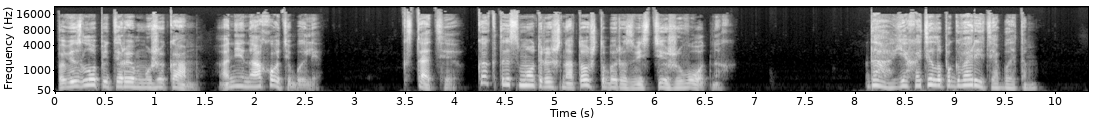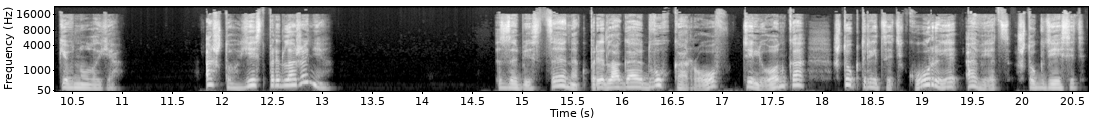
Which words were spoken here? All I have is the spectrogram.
Повезло пятерым мужикам, они на охоте были. Кстати, как ты смотришь на то, чтобы развести животных? Да, я хотела поговорить об этом, кивнула я. А что, есть предложение? За бесценок предлагаю двух коров, теленка, штук тридцать кур и овец, штук десять.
